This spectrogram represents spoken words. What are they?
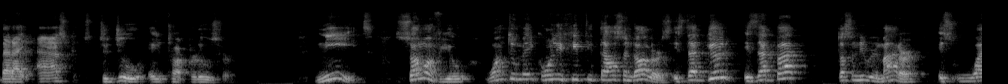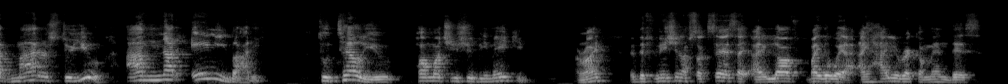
that I asked to do a top producer. Needs. Some of you want to make only $50,000. Is that good? Is that bad? Doesn't even matter. It's what matters to you. I'm not anybody to tell you how much you should be making. All right. The definition of success, I, I love, by the way, I, I highly recommend this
